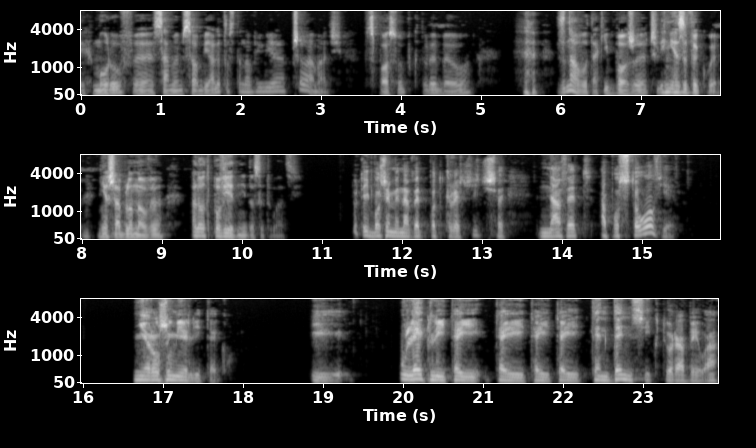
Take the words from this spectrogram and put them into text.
tych murów e, samym sobie, ale postanowił je przełamać w sposób, który był znowu taki Boży, czyli niezwykły, nie szablonowy, ale odpowiedni do sytuacji. Tutaj możemy nawet podkreślić, że nawet apostołowie nie rozumieli tego i ulegli tej, tej, tej, tej tendencji, która była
